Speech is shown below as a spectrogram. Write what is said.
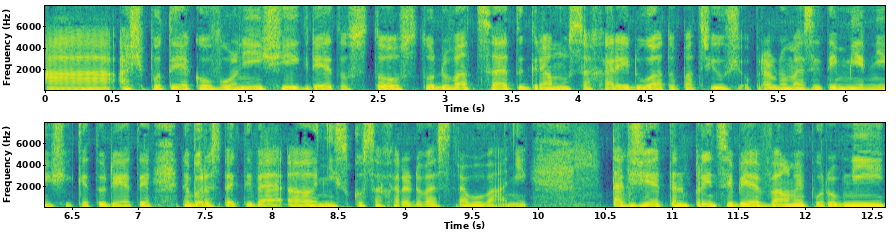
A až po ty jako volnější, kdy je to 100-120 gramů sacharidů a to patří už opravdu mezi ty mírnější keto diety, nebo respektive uh, nízkosacharidové stravování stravování. Takže ten princip je velmi podobný,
